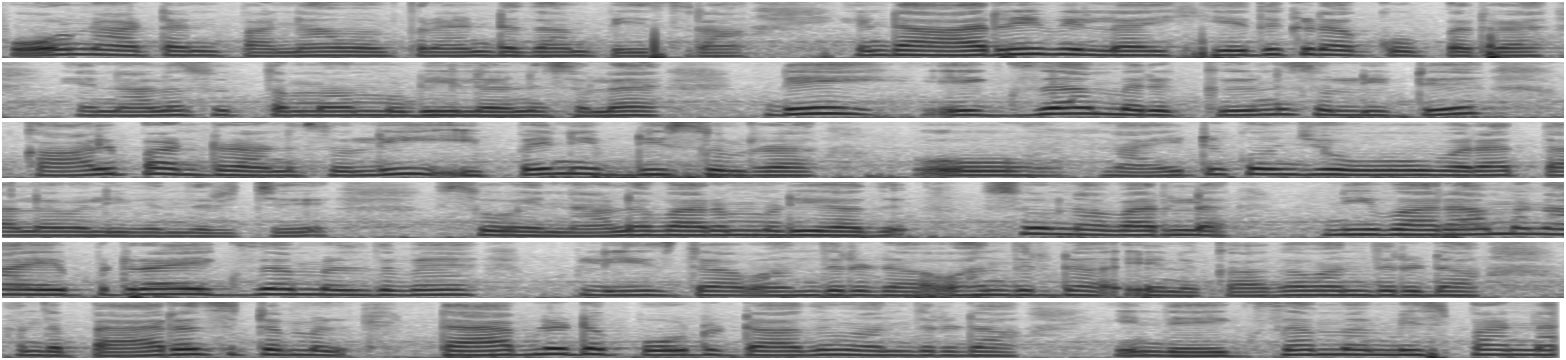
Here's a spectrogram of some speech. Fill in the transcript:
ஃபோன் அட்டன் பண்ண அவன் ஃப்ரெண்டு தான் பேசுகிறான் ஏன்டா அறிவில்லை எதுக்குடா கூப்பிட்ற? என்னால் சுத்தமாக முடியலன்னு சொல்ல. டேய் எக்ஸாம் இருக்குன்னு சொல்லிட்டு கால் பண்ணுறான்னு சொல்லி இப்போ நீ இப்படி சொல்கிற ஓ நைட்டு கொஞ்சம் ஓவராக தலைவலி வந்துருச்சு. ஸோ என்னால் வர முடியாது. ஸோ நான் வரல. நீ வராமல் நான் எப்படிடா எக்ஸாம் எழுதுவேன்? ப்ளீஸ்டா வந்துடுடா வந்துடுடா எனக்காக வந்துடுடா அந்த பேராசிட்டமல் டேப்லெட்டை போட்டுட்டாதும் வந்துடுடா இந்த எக்ஸாமை மிஸ் பண்ண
